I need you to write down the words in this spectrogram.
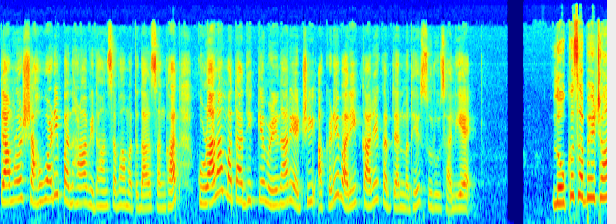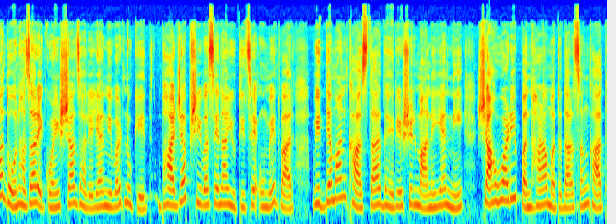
त्यामुळे शाहूवाडी पन्हाळा विधानसभा मतदारसंघात कुणाला मताधिक्य मिळणार याची आकडेवारी कार्यकर्त्यांमध्ये सुरू झाली आहे. लोकसभेच्या दोन हजार एकोणीसच्या झालेल्या निवडणुकीत भाजप शिवसेना युतीचे उमेदवार विद्यमान खासदार धैर्यशील माने यांनी शाहूवाडी पन्हाळा मतदारसंघात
